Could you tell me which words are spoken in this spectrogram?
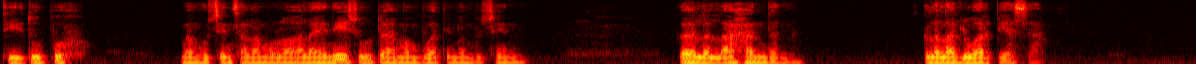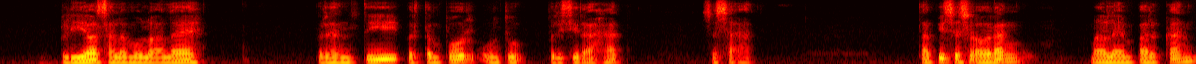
di tubuh Imam Husain salamullah alaih ini sudah membuat Imam Husain kelelahan dan kelelahan luar biasa. Beliau salamullah alaih berhenti bertempur untuk beristirahat sesaat. Tapi seseorang melemparkan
